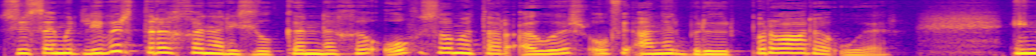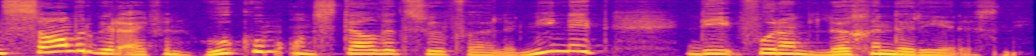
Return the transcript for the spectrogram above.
So sy moet liewer teruggaan na die sielkundige of saam met haar ouers of die ander broer praat daaroor en saam probeer uitvind hoekom ontstel dit so vir hulle, nie net die vooraanliggende redes nie.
